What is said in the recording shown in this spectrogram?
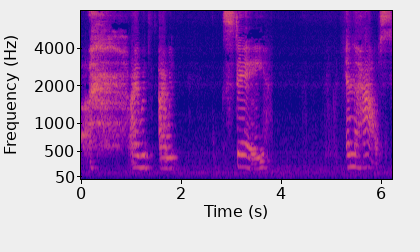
uh, I would, I would stay in the house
